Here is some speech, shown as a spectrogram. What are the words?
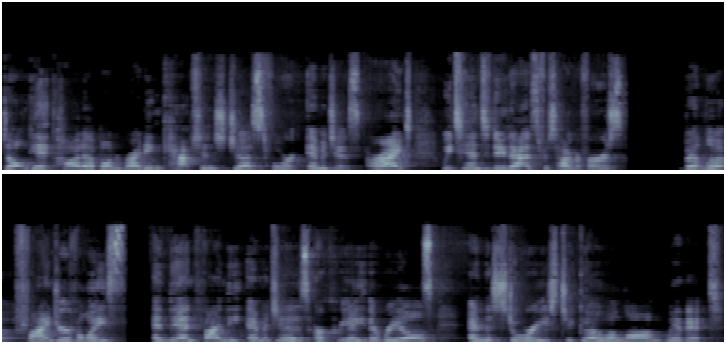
Don't get caught up on writing captions just for images. All right. We tend to do that as photographers. But look, find your voice and then find the images or create the reels and the stories to go along with it.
